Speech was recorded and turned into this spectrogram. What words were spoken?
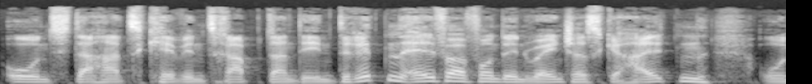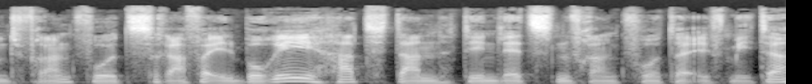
Und da hat Kevin Trapp dann den dritten Elfer von den Rangers gehalten. Und Frankfurts Raphael Boré hat dann den letzten Frankfurter Elfmeter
